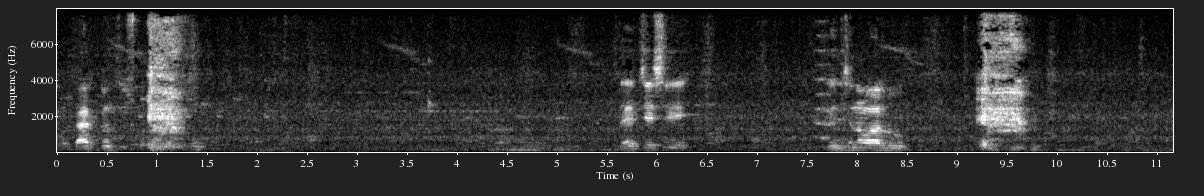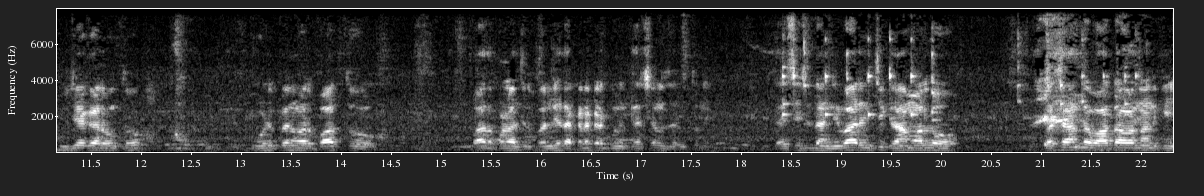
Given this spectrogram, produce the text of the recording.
ఒక కార్యక్రమం తీసుకోవడం జరుగుతుంది. దయచేసి గెలిచిన వాళ్ళు విజయగర్వంతో ఓడిపోయిన వారి బాధతో బాధపడాల్సిన పని లేదు. అక్కడక్కడ కొన్ని ఘర్షణలు జరుగుతున్నాయి. దయచేసి దాన్ని నివారించి గ్రామాల్లో ప్రశాంత వాతావరణానికి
